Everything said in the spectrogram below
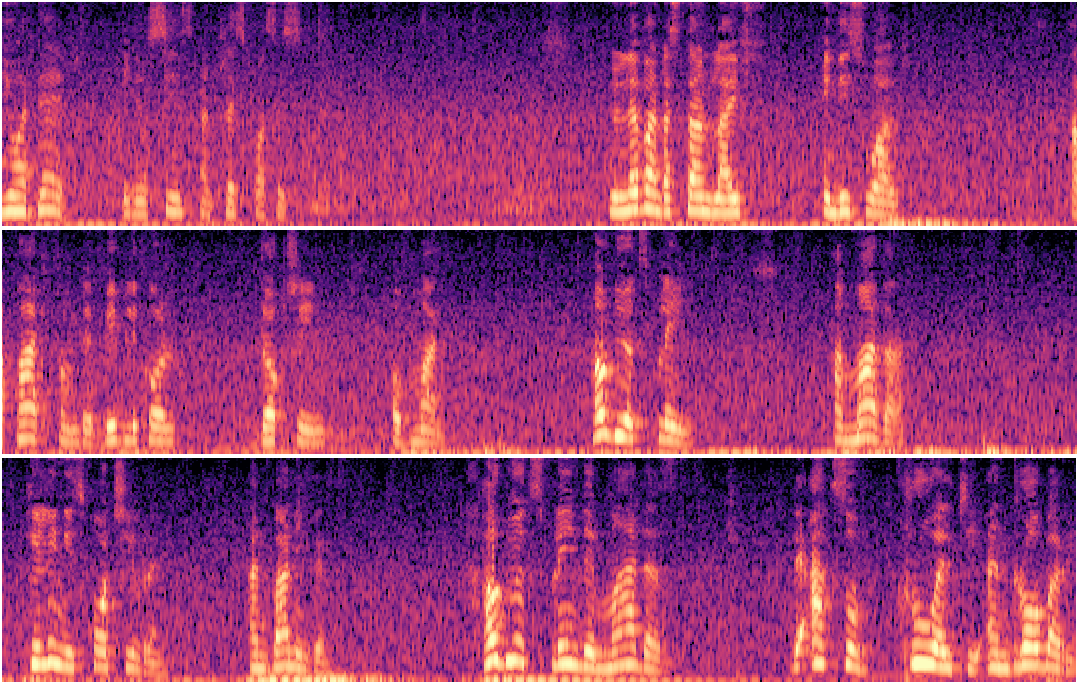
you are dead in your sins and trespasses. You'll never understand life in this world apart from the biblical doctrine of man. How do you explain a mother killing his four children and burning them? How do you explain the murders, the acts of cruelty and robbery,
